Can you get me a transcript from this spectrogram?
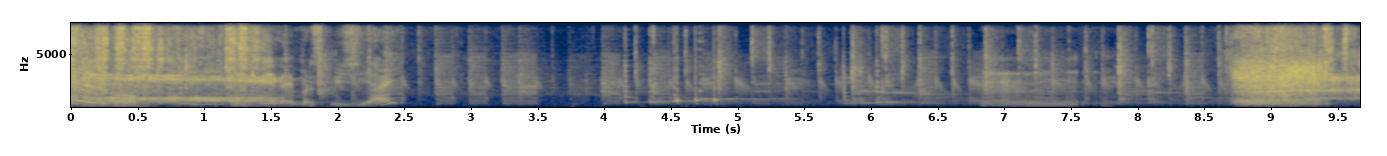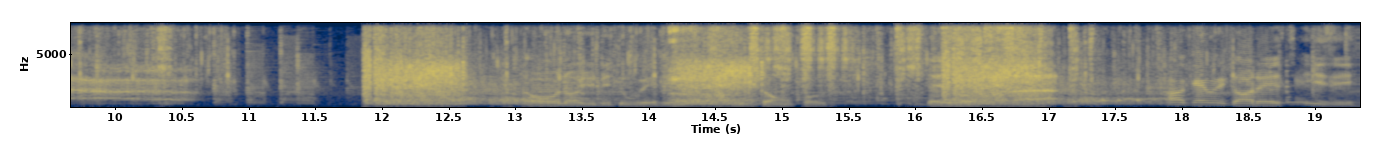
There you go. Easy peasy lemon squeezy, eh? Hmm. Oh no, you need to wait him to down first. There you go. Okay, we got it. Easy.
